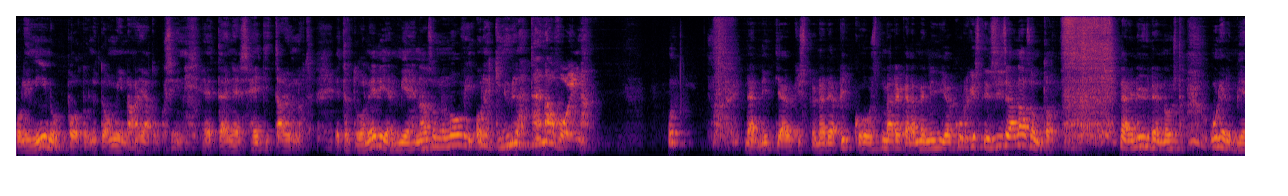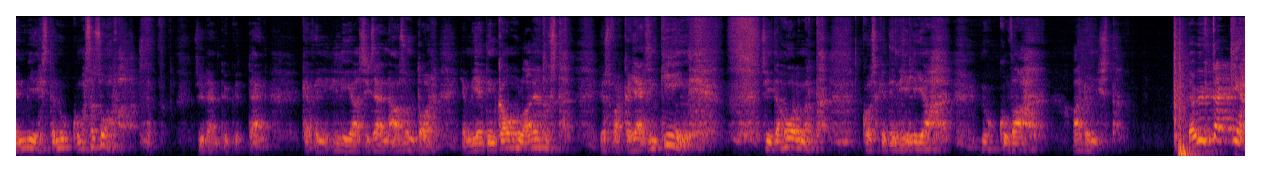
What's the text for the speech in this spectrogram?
Oli niin uppoutunut omiin ajatuksiini, että en edes heti tajunnut, että tuo neljän miehen asunnon ovi olikin yllättäen avoinna. Nännit jäykistyneen ja pikkuhuuset märkänä menin ja kurkistin sisään asuntoon. näin yhden noista unelmien miehistä nukkumassa sohvalla. Sydän tykyttäen kävelin hiljaa sisään asuntoon ja mietin kauhulla ajatusta, jos vaikka jäisin kiinni. Siitä huolimatta kosketin hiljaa nukkuvaa Adonista. Ja yhtäkkiä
